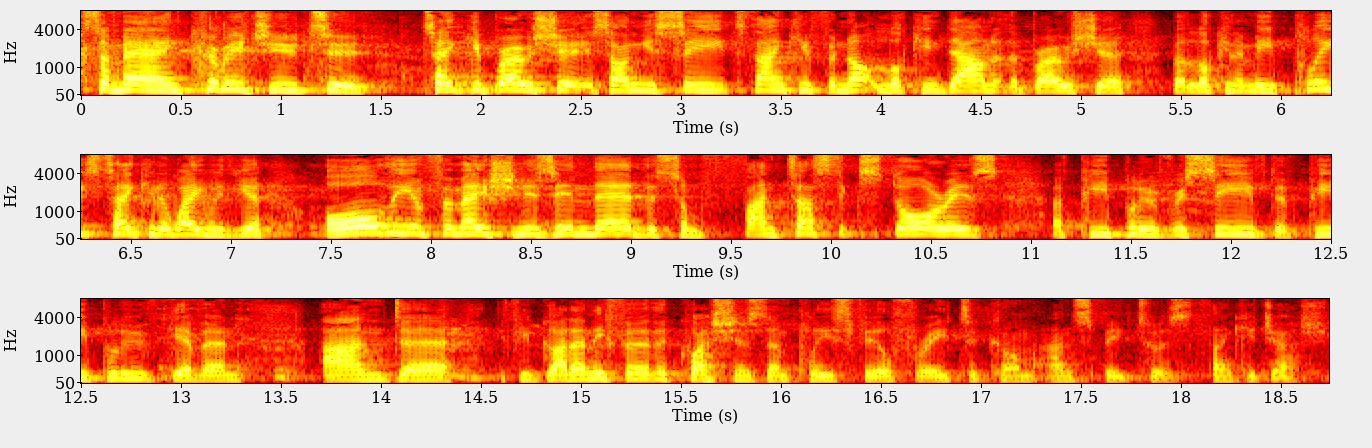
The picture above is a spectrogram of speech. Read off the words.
So, may I encourage you to Take your brochure, it's on your seat. Thank you for not looking down at the brochure, but looking at me. Please take it away with you. All the information is in there. There's some fantastic stories of people who've received, of people who've given. And uh, if you've got any further questions, then please feel free to come and speak to us. Thank you, Josh.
